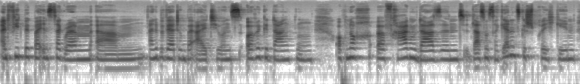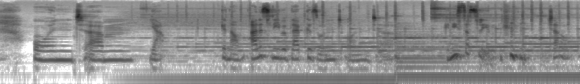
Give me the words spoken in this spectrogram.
ein Feedback bei Instagram, ähm, eine Bewertung bei iTunes, eure Gedanken, ob noch äh, Fragen da sind. Lasst uns da gerne ins Gespräch gehen. Und ähm, ja, genau, alles Liebe, bleibt gesund und äh, genießt das Leben. Ciao.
